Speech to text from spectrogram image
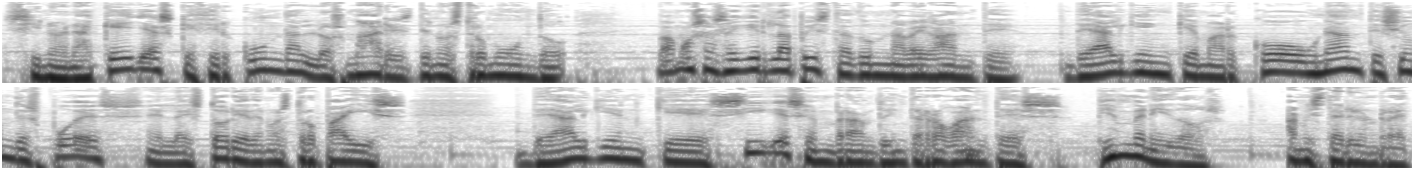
sino en aquellas que circundan los mares de nuestro mundo. Vamos a seguir la pista de un navegante, de alguien que marcó un antes y un después en la historia de nuestro país, de alguien que sigue sembrando interrogantes. Bienvenidos a Misterio en Red.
